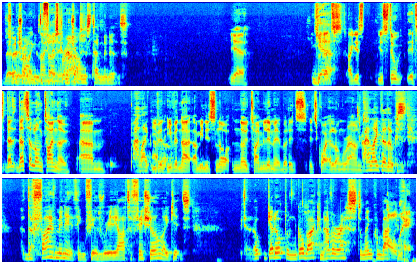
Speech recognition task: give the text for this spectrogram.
They, first they round like was the first round. round was ten minutes. Yeah. So yeah. That's. I guess you're still. It's that. That's a long time though. Um, I like that, even though. even that. I mean, it's not no time limit, but it's it's quite a long round. I like that though because the five minute thing feels really artificial. Like it's oh, get up and go back and have a rest and then come back. Oh and... hey,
